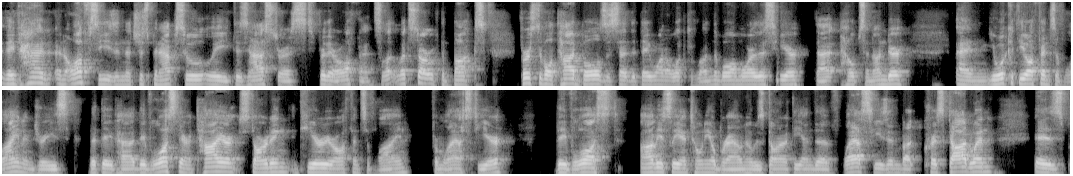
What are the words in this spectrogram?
they've had an off season that's just been absolutely disastrous for their offense. Let, us start with the Bucs. First of all, Todd Bowles has said that they want to look to run the ball more this year. That helps an under. And you look at the offensive line injuries that they've had, they've lost their entire starting interior offensive line from last year. They've lost obviously Antonio Brown, who was gone at the end of last season, but Chris Godwin is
